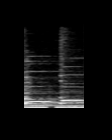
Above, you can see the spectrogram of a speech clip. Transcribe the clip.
Música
